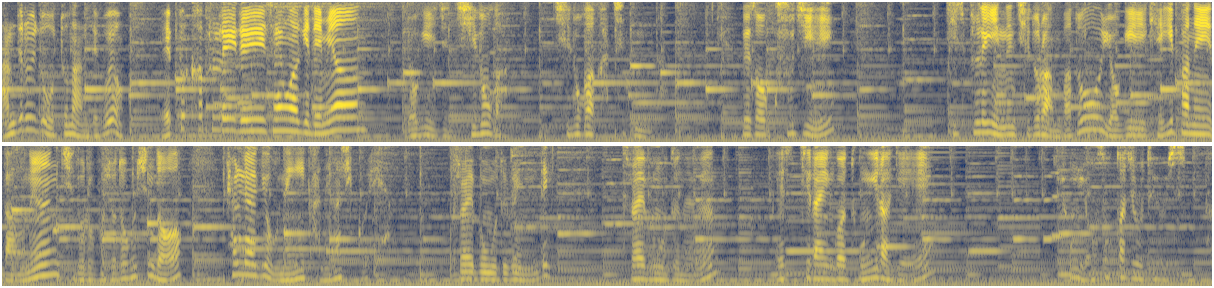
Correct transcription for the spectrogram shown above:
안드로이드 오토는 안 되고요 애플 카플레이를 사용하게 되면 여기 이제 지도가 지도가 같이 뜹니다 그래서 굳이 디스플레이 있는 지도를 안 봐도 여기 계기판에 나오는 지도를 보셔도 훨씬 더 편리하게 운행이 가능하실 거예요 드라이브 모드가 있는데 드라이브 모드는 ST 라인과 동일하게 총 6가지로 되어 있습니다.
